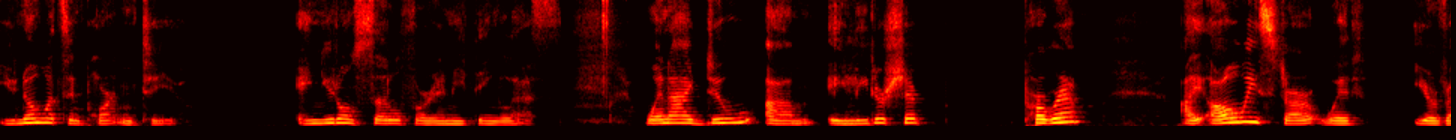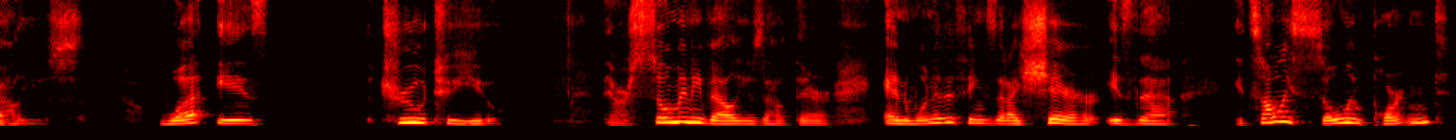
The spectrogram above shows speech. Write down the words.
you know what's important to you and you don't settle for anything less. When I do um, a leadership program, I always start with your values. What is true to you? There are so many values out there. And one of the things that I share is that it's always so important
